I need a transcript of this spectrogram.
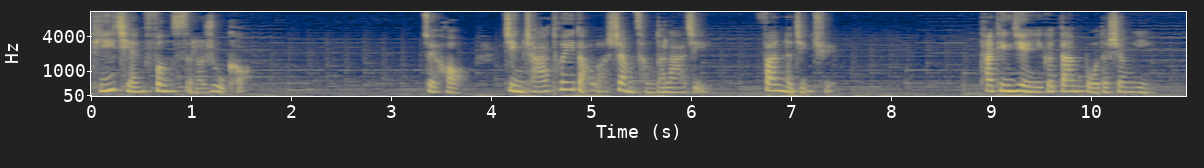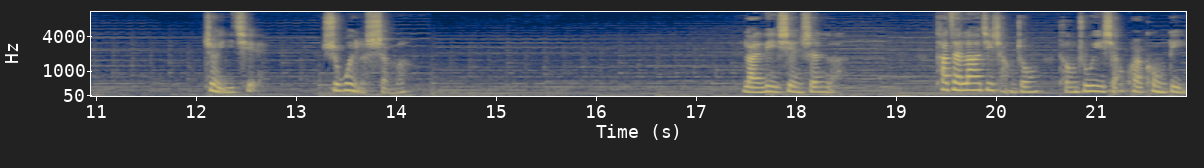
提前封死了入口。最后，警察推倒了上层的垃圾，翻了进去。他听见一个单薄的声音。这一切是为了什么？兰利现身了，他在垃圾场中腾出一小块空地，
